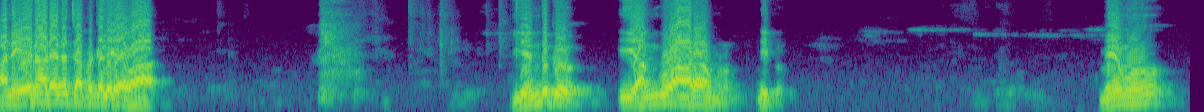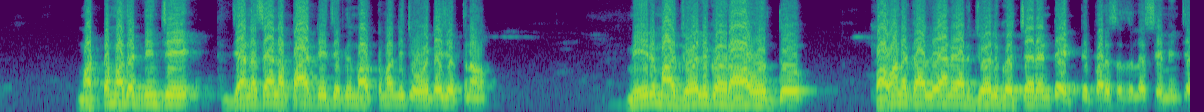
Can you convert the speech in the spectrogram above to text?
అని ఏనాడైనా చెప్పగలిగావా? ఎందుకు ఈ అంగు ఆరంభం నీకు? మేము మొట్టమొదటి నుంచి జనసేన పార్టీ చెప్పి మొట్టమొదటి నుంచి ఒకటే చెప్తున్నాం. మీరు మా జోలికి రావద్దు. పవన్ కళ్యాణ్ గారి జోలికి వచ్చారంటే ఎట్టి పరిస్థితుల్లో క్షమించే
